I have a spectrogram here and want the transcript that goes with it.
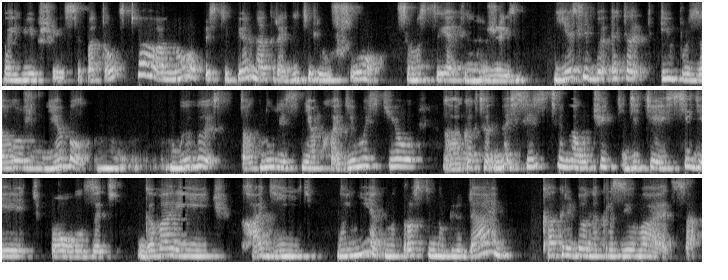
появившееся потомство, оно постепенно от родителей ушло в самостоятельную жизнь. Если бы этот импульс заложен не был, ну, мы бы столкнулись с необходимостью а, как-то насильственно учить детей сидеть, ползать, говорить, ходить. Но нет, мы просто наблюдаем, как ребенок развивается.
